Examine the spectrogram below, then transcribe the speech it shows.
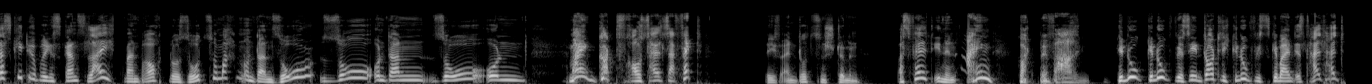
Das geht übrigens ganz leicht. Man braucht nur so zu machen und dann so, so und dann so und... »Mein Gott, Frau Salsafette!« rief ein Dutzend Stimmen. »Was fällt Ihnen ein? Gott bewahre! Genug, genug, wir sehen deutlich genug, wie es gemeint ist. Halt, halt!«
